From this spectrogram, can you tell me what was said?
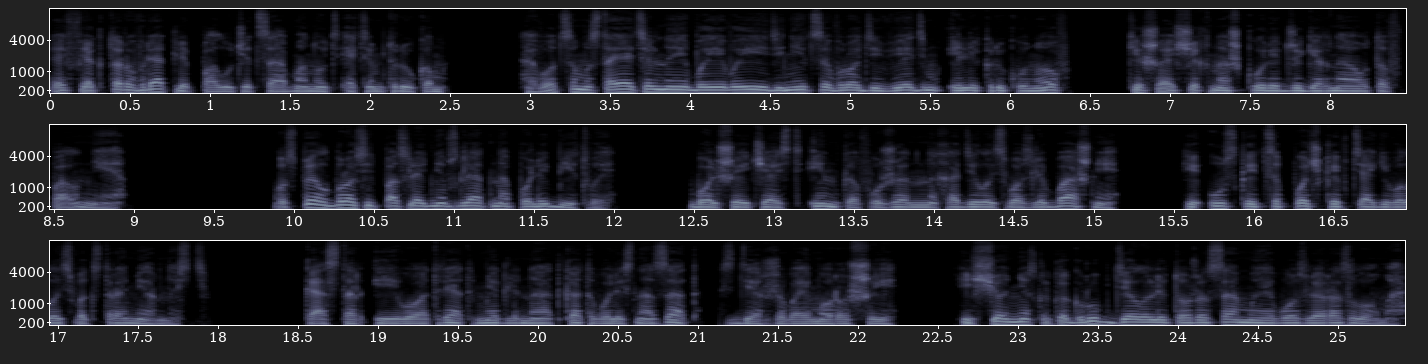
Эффектор вряд ли получится обмануть этим трюком, а вот самостоятельные боевые единицы вроде ведьм или крюкунов, кишащих на шкуре Джаггернаута, вполне. Успел бросить последний взгляд на поле битвы. Большая часть инков уже находилась возле башни и узкой цепочкой втягивалась в экстрамерность. Кастер и его отряд медленно откатывались назад, сдерживая Мороши. Еще несколько групп делали то же самое возле разлома.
